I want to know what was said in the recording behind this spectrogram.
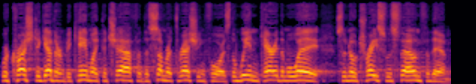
were crushed together and became like the chaff of the summer threshing floors. The wind carried them away, so no trace was found for them.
